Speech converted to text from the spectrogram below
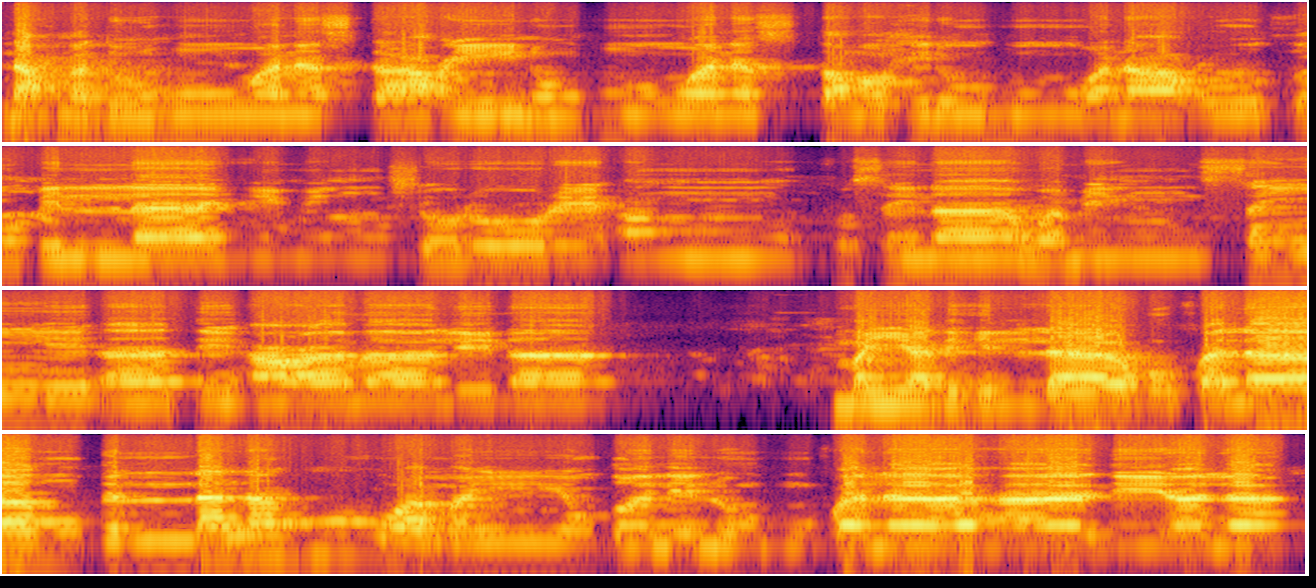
نحمده ونستعينه ونستغفره ونعوذ بالله من شرور أنفسنا ومن سيئات أعمالنا من يده الله فلا مضل له ومن يضلله فلا هادي له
